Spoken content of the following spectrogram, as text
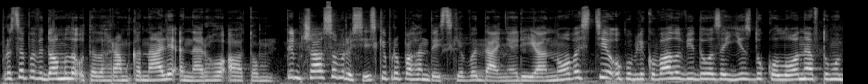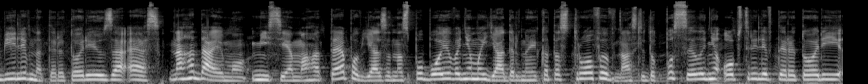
Про це повідомили у телеграм-каналі Енергоатом. Тим часом російське пропагандистське видання Ріа Новості опублікувало відео заїзду колони автомобілів на територію ЗАЕС. Нагадаємо, місія МАГАТЕ пов'язана з побоюваннями ядерної катастрофи внаслідок посилення обстрілів території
